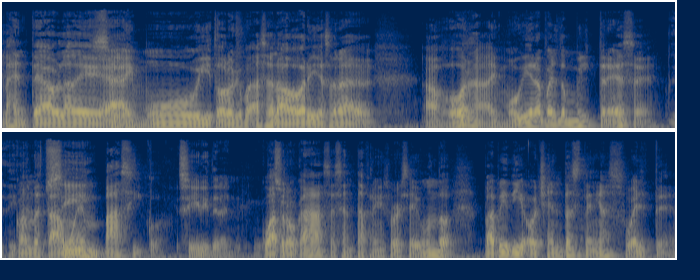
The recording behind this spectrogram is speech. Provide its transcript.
La gente habla de iMovie y todo lo que pasa ahora y eso era ahora, iMovie era para el 2013, cuando estábamos en básico. Sí, literal. 4K, 60 frames por segundo. Papi, 80 si tenías suerte.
